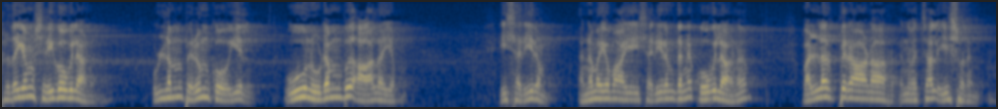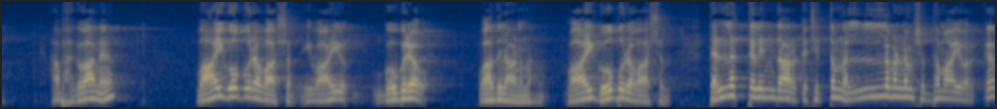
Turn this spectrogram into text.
ഹൃദയം ശ്രീകോവിലാണ് ഉള്ളം പെരും കോയിൽ ഊനുടമ്പ് ആലയം ഈ ശരീരം അന്നമയമായ ഈ ശരീരം തന്നെ കോവിലാണ്. വള്ളർപ്പിരാണാർ എന്ന് വെച്ചാൽ ഈശ്വരൻ. ആ ഭഗവാന് വായു ഗോപുരവാസൽ ഈ വായു ഗോപുരവാതിലാണെന്നാണ് വായു ഗോപുരവാസൽ തെള്ളത്തെളിന്താർക്ക് ചിത്തം നല്ലവണ്ണം ശുദ്ധമായവർക്ക്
